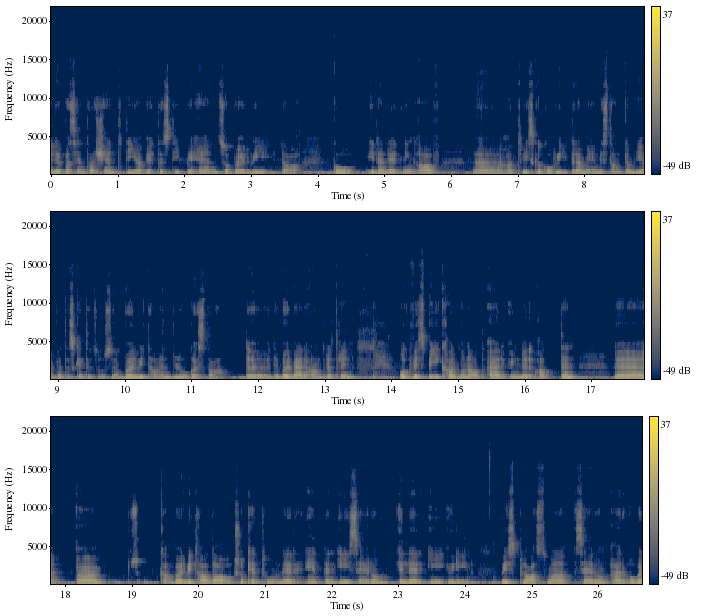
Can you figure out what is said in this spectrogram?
eller pasient har kjent diabetes type 1, så bør vi da gå i den retning av at vi skal gå videre med mistanke om diabetes ketoacidose. Bør vi ta en blodgass da? Det, det bør være andre trinn. Og hvis bikarbonat er under 18, eh, eh, kan, bør vi ta da også ketoner enten i serum eller i urin. Hvis plasmaserum er over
